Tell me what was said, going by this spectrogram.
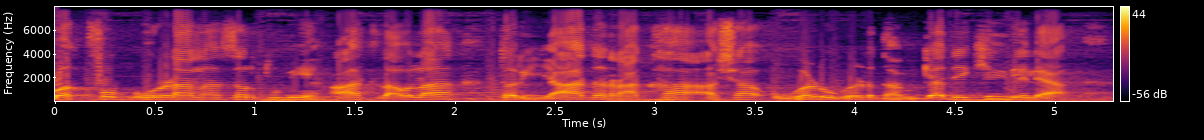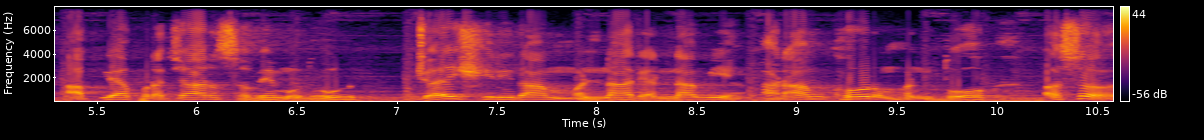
वक्फ बोर्डाला जर तुम्ही हात लावला तर याद राखा अशा उघड उघड धमक्या देखील दिल्या. आपल्या प्रचार सभेमधून जय श्रीराम म्हणणाऱ्यांना मी हरामखोर म्हणतो. असं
